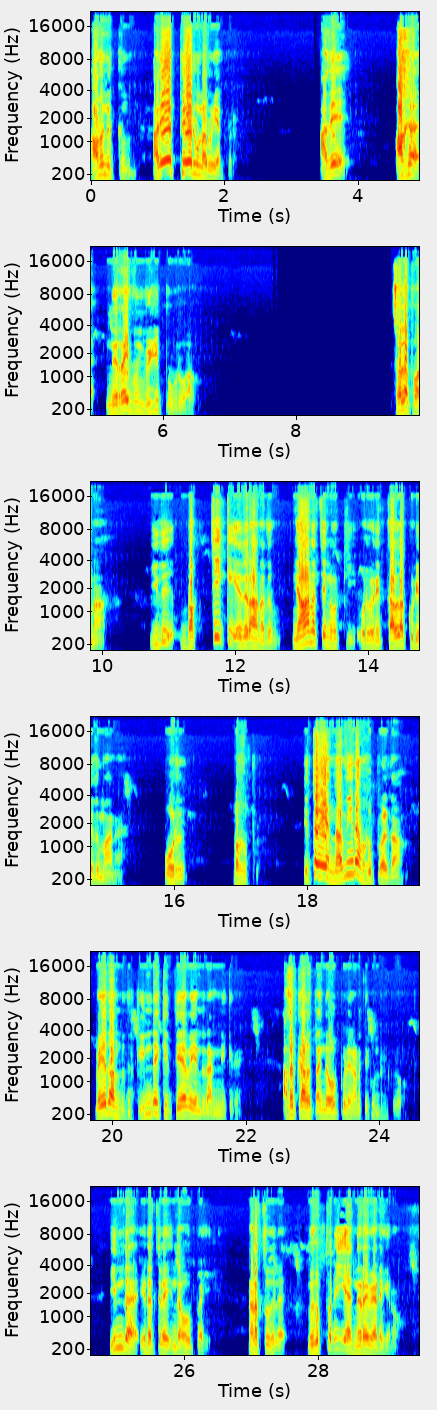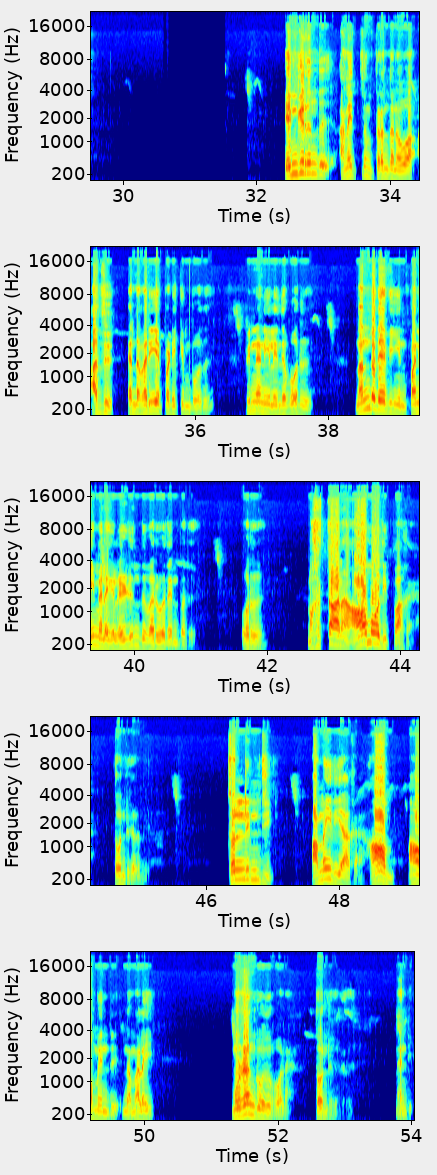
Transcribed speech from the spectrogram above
அவனுக்கும் அதே பேருணர்வு ஏற்படும். அதே அக நிறைவும் விழிப்பும் உருவாகும். சொல்லப்போனா இது பக்திக்கு எதிரானதும் ஞானத்தை நோக்கி ஒருவனை தள்ளக்கூடியதுமான ஒரு வகுப்பு. இத்தகைய நவீன வகுப்புகள் தான் வேதாந்தத்திற்கு இன்றைக்கு தேவை என்று நான் நினைக்கிறேன். அதற்காகத்தான் இந்த வகுப்புகளை நடத்தி கொண்டிருக்கிறோம். இந்த இடத்துல இந்த வகுப்பை நடத்துவதில் மிகப்பெரிய நிறைவடைகிறோம் எங்கிருந்து அனைத்தும் பிறந்தனவோ அது என்ற வரியை படிக்கும்போது பின்னணியில் இந்த ஒரு நந்ததேவியின் பனிமலைகள் எழுந்து வருவதென்பது ஒரு மகத்தான ஆமோதிப்பாக தோன்றுகிறது. சொல்லின்றி அமைதியாக ஆம் ஆம் என்று இந்த மலை முழங்குவது போல தோன்றுகிறது. நன்றி.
